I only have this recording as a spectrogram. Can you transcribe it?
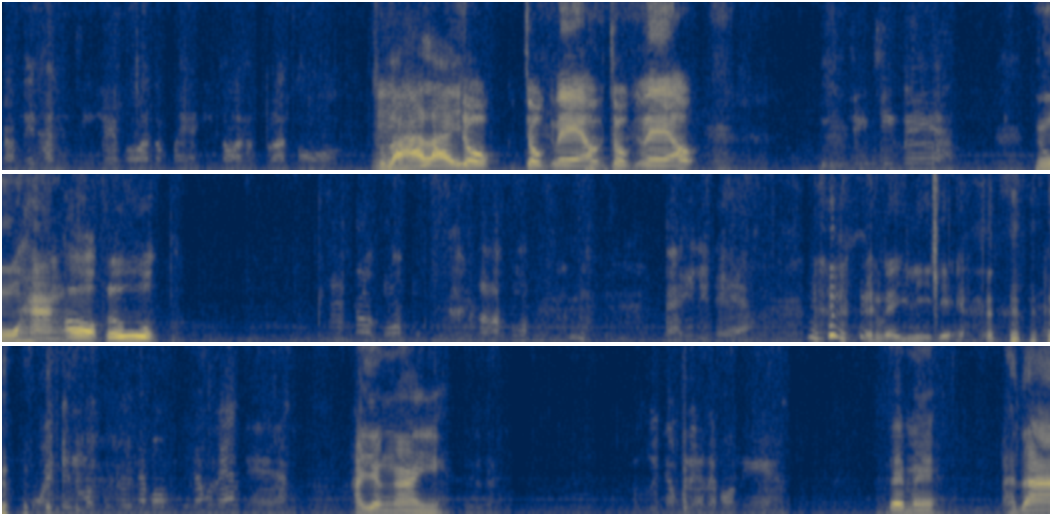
กลับไม่ทันจริงๆแม่เพราะว่าต้องไปอันนี้ต่อทำธุระต่อ ธุระอะไร จกจกแล้วจกแล้ว จริงๆแม่หนูหางออกลูก แม่อีหลีเด้อะไม่รีเด้โอ้ยเป็นมาคืนนะบอมคืนน้ำแรกแหมอะยังไง คืนน้ำแรกนะบอมเนี่ยได้ไหม อะได้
